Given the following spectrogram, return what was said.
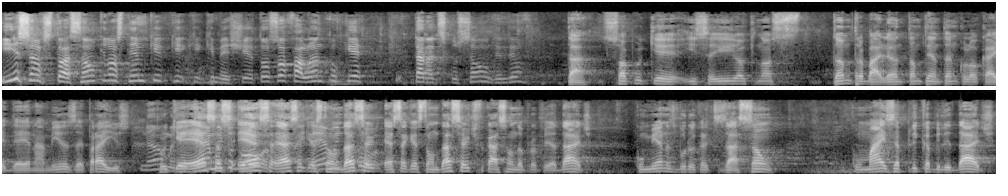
Isso é uma situação que nós temos que, que, que mexer. Estou só falando porque está na discussão, entendeu? Tá, só porque isso aí é o que nós estamos trabalhando, estamos tentando colocar a ideia na mesa, é para isso. Não, porque é essa, é essa, essa, é questão da, essa questão da certificação da propriedade, com menos burocratização, com mais aplicabilidade,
